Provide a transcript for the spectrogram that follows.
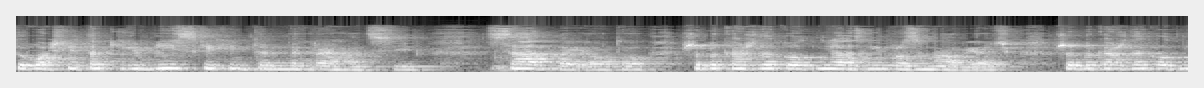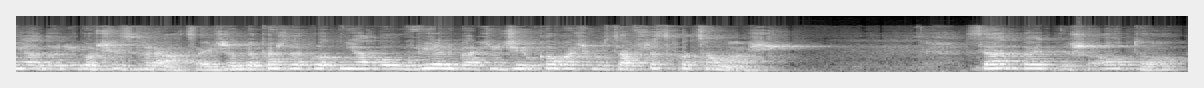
Do właśnie takich bliskich, intymnych relacji. Zadbaj o to, żeby każdego dnia z Nim rozmawiać, żeby każdego dnia do Niego się zwracać, żeby każdego dnia Go uwielbiać i dziękować Mu za wszystko, co masz. Zadbaj też o to,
